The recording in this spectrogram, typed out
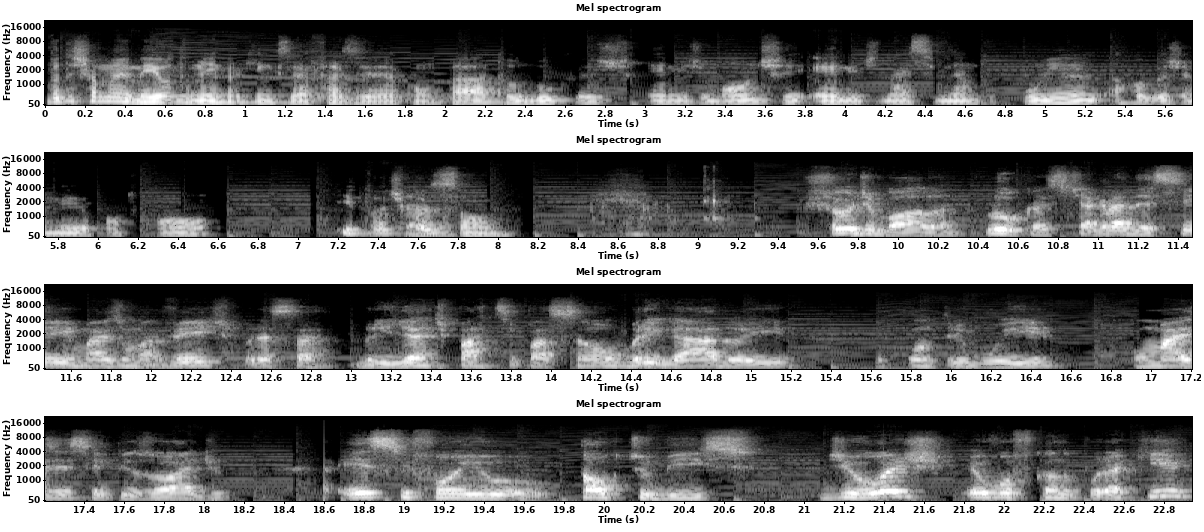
Vou deixar meu e-mail também para quem quiser fazer contato, lucas, n de monte, n de nascimento, cunha, arroba gmail.com. E estou à disposição. Show de bola. Lucas, te agradecer mais uma vez por essa brilhante participação. Obrigado aí por contribuir com mais esse episódio. Esse foi o Talk to Biz de hoje. Eu vou ficando por aqui.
